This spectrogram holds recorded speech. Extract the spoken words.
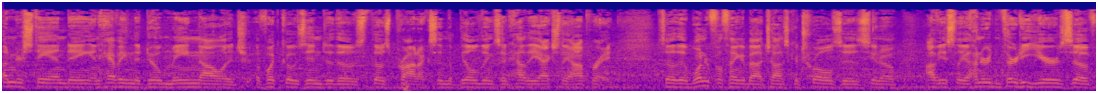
understanding and having the domain knowledge of what goes into those those products and the buildings and how they actually operate. So the wonderful thing about Johnson Controls is, you know, obviously 130 years of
